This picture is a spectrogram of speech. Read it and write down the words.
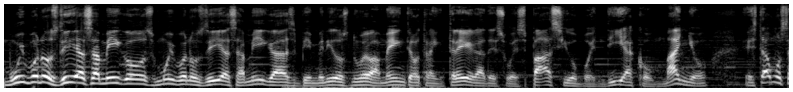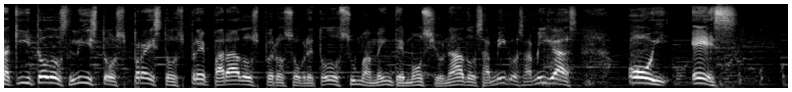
Muy buenos días amigos, muy buenos días amigas, bienvenidos nuevamente a otra entrega de su espacio Buen día con Maño. Estamos aquí todos listos, prestos, preparados, pero sobre todo sumamente emocionados amigos, amigas. Hoy es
